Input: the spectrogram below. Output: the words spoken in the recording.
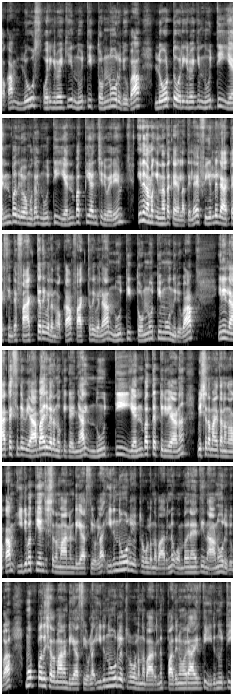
നോക്കാം. ലൂസ് ഒരു കിലോയ്ക്ക് നൂറ്റി തൊണ്ണൂറ് രൂപ. ലോട്ട് ഒരു കിലോയ്ക്ക് നൂറ്റി എൺപത് രൂപ മുതൽ നൂറ്റി എൺപത്തി അഞ്ച് രൂപ വരെയും. ഇനി നമുക്ക് ഇന്നത്തെ കേരളത്തിലെ ഫീൽഡ് ലാറ്റക്സിന്റെ ഫാക്ടറി വില നോക്കാം. ഫാക്ടറി വില നൂറ്റി തൊണ്ണൂറ്റി മൂന്ന് രൂപ. ഇനി ലാറ്റക്സിന്റെ വ്യാപാരി വില നോക്കിക്കഴിഞ്ഞാൽ നൂറ്റി എൺപത്തെട്ട് രൂപയാണ്. വിശദമായി തന്നെ നോക്കാം. ഇരുപത്തിയഞ്ച് ശതമാനം ഡി ആർ സി ഉള്ള ഇരുന്നൂറ് ലിറ്റർ കൊള്ളുന്ന ബാരലിന് ഒമ്പതിനായിരത്തി നാനൂറ് രൂപ. മുപ്പത് ശതമാനം ഡി ആർ സി ഉള്ള ഇരുന്നൂറ് ലിറ്റർ കൊള്ളുന്ന ബാരലിന് പതിനോരായിരത്തി ഇരുന്നൂറ്റി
